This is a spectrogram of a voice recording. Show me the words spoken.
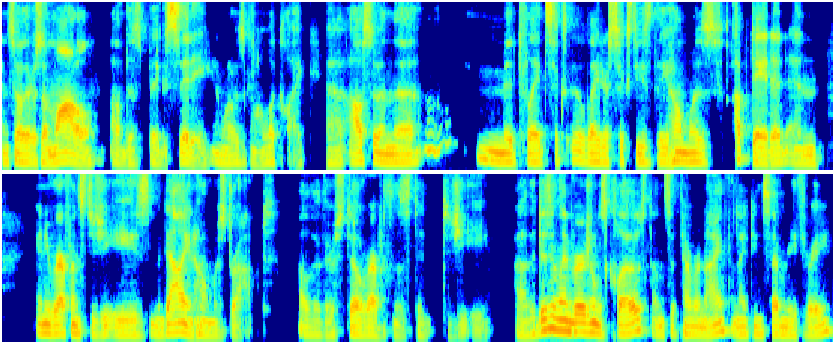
And so there's a model of this big city and what it was going to look like. Uh, also in the mid to late six, later 60s, the home was updated and any reference to GE's medallion home was dropped, although there's still references to, to GE. Uh, the Disneyland version was closed on September 9th, 1973,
